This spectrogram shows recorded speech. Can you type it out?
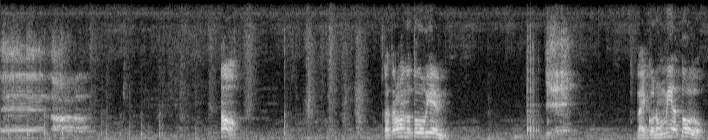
eh, no, No. ¿Está trabajando todo bien? bien, ¿La economía todo?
